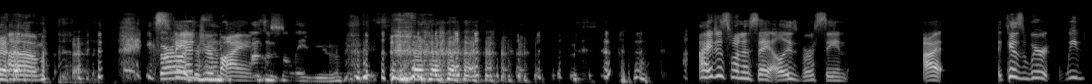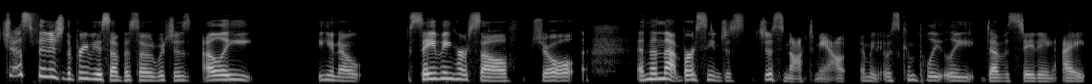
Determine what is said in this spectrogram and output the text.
um, expand your mind doesn't believe you i just want to say ellie's birth scene i because we're we just finished the previous episode which is ellie you know saving herself joel and then that birth scene just just knocked me out. I mean it was completely devastating. I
